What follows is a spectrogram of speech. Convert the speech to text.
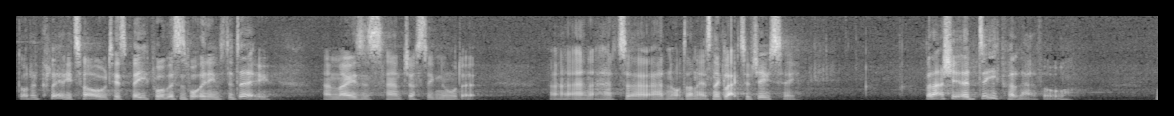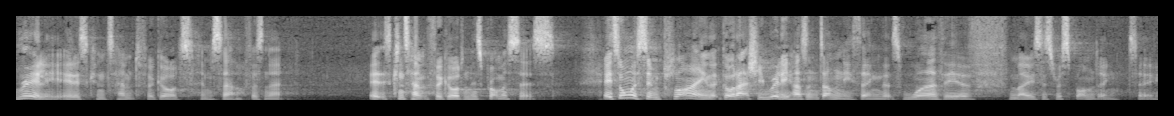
God had clearly told his people this is what they needed to do, and Moses had just ignored it uh, and had, uh, had not done it. It's neglect of duty. But actually, at a deeper level, really, it is contempt for God himself, isn't it? It's contempt for God and his promises. It's almost implying that God actually really hasn't done anything that's worthy of Moses responding to.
